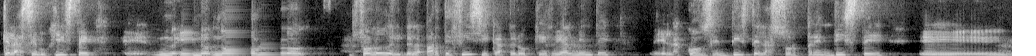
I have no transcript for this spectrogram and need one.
que la sedujiste? Eh, y no, no, solo de, la parte física, pero que realmente eh, la consentiste, la sorprendiste eh,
